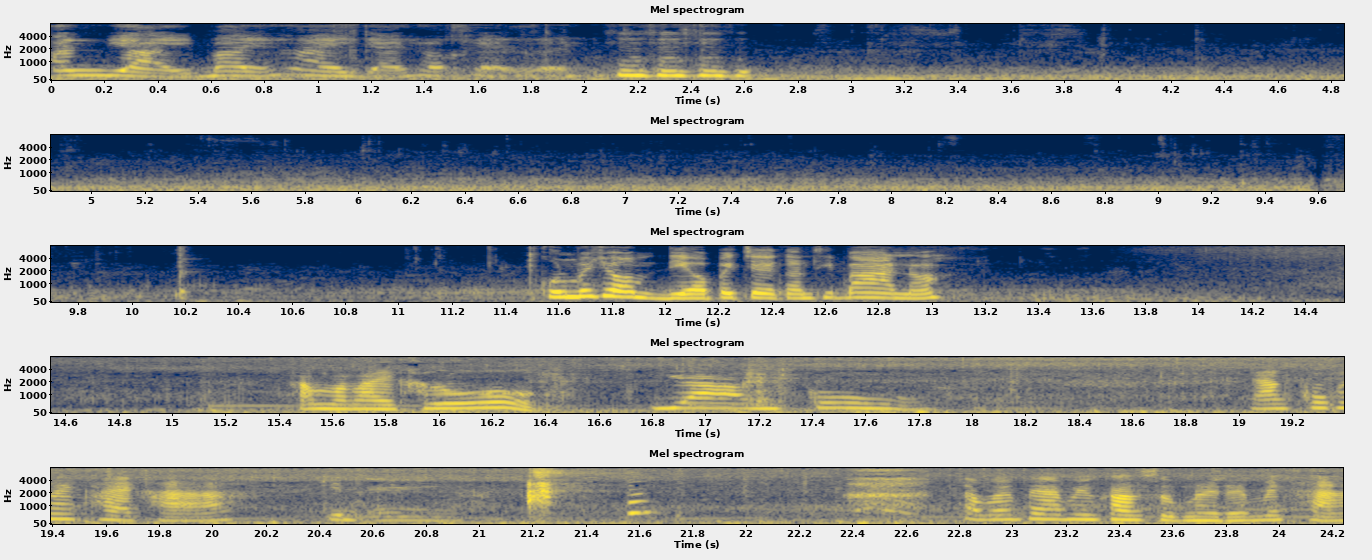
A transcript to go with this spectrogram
อันใหญ่ใบให้ใหญ่เท่าแขนเลย คุณผู้ชมเดี๋ยวไปเจอกันที่บ้านเนาะทำอะไรคะลูกย่างกุ้ง ย่างกุ้งให้ใครคะ กินเองทำให้แม่มีความสุขหน่อยได้ไหมคะ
